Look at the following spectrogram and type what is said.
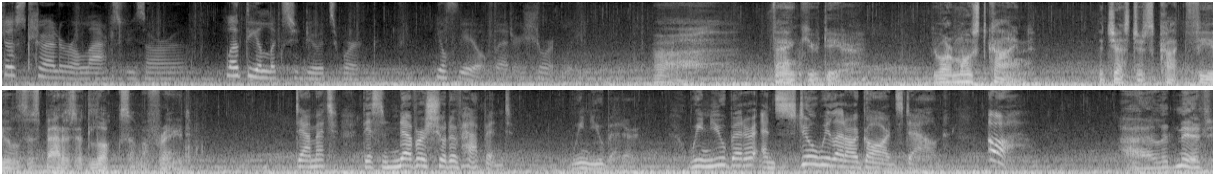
Just try to relax, Veezara. Let the elixir do its work. You'll feel better shortly. Ah, thank you, dear. You are most kind. The Jester's cut feels as bad as it looks, I'm afraid. Damn it, this never should have happened. We knew better. We knew better, and still we let our guards down. Ugh! I'll admit,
